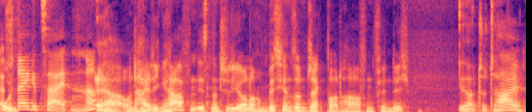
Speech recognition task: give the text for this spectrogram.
Und- schräge Zeiten, ne? Ja, und Heiligenhafen ist natürlich auch noch ein bisschen so ein Jackpot-Hafen, finde ich. Ja, total.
